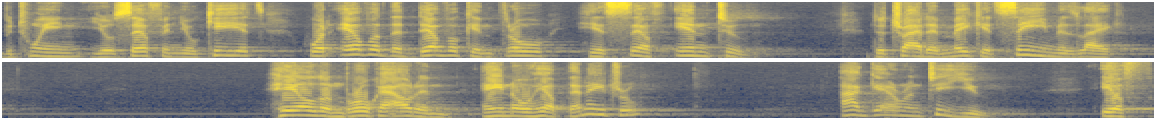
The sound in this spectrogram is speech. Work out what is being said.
between yourself and your kids, whatever the devil can throw himself into to try to make it seem is like hell and broke out and ain't no help. That ain't true. I guarantee you, if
